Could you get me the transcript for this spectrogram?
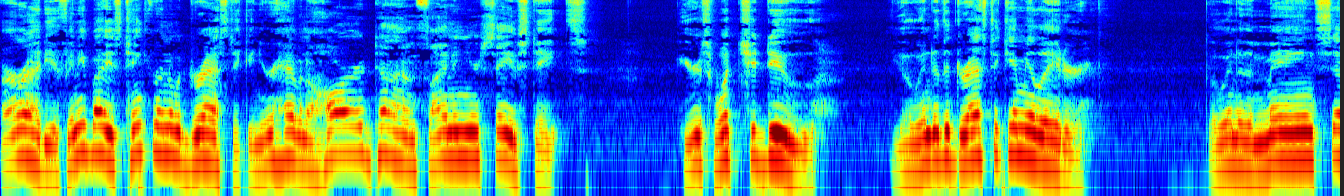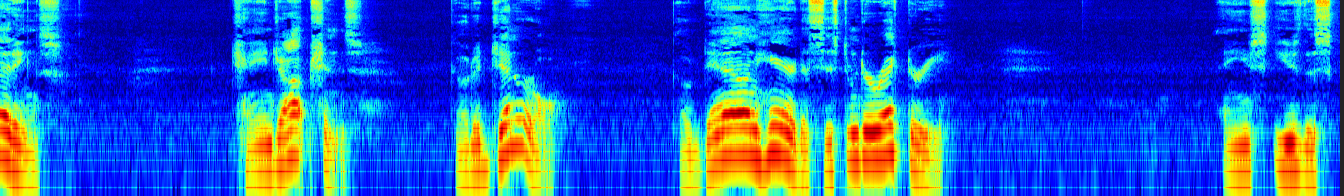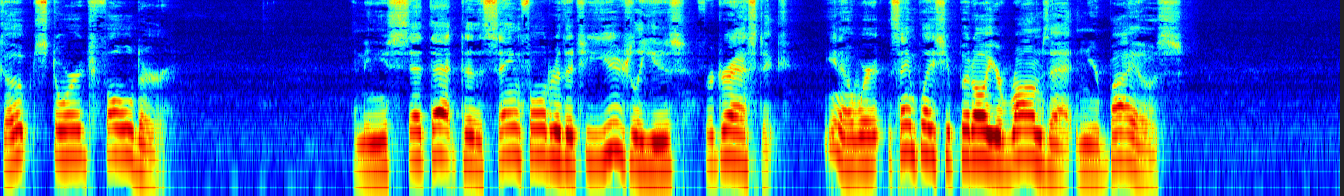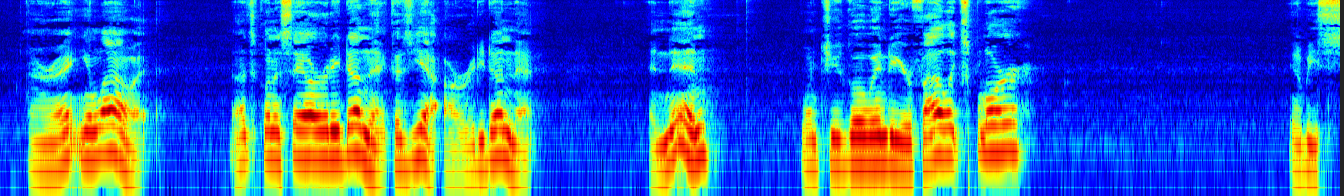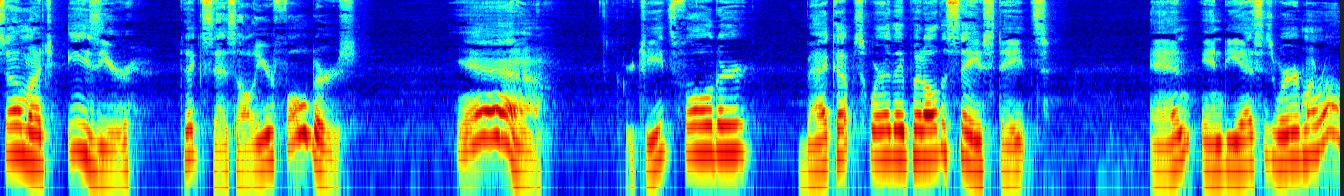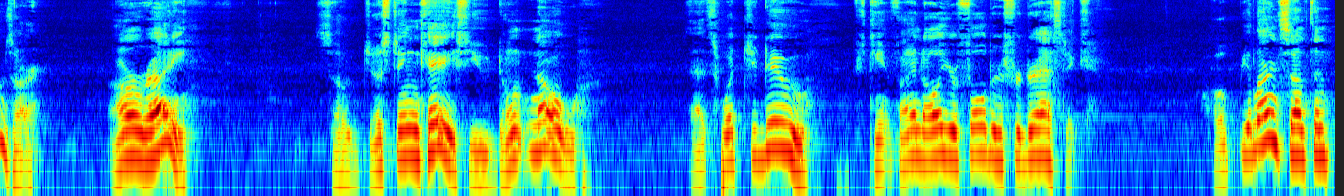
Alrighty, if anybody's tinkering with Drastic and you're having a hard time finding your save states, here's what you do. You go into the Drastic emulator. Go into the main settings. Change options. Go to general. Go down here to system directory. And you use the scoped storage folder and then you set that to the same folder that you usually use for Drastic. You know, where the same place you put all your ROMs at in your BIOS. Alright, you allow it. It's going to say already done that, because yeah, already done that. And then, once you go into your File Explorer, it'll be so much easier to access all your folders. Yeah cheats folder, backups where they put all the save states, and NDS is where my ROMs are. Alrighty. So just in case you don't know, that's what you do if you can't find all your folders for Drastic. Hope you learned something.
